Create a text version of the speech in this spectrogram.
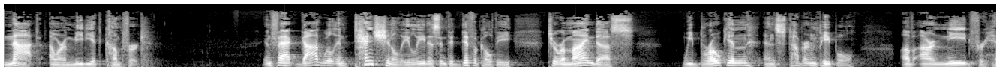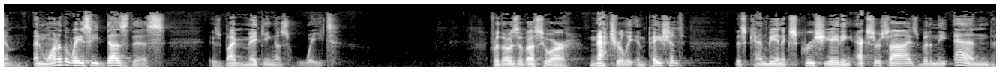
not our immediate comfort. In fact, God will intentionally lead us into difficulty to remind us, we broken and stubborn people, of our need for Him. And one of the ways He does this is by making us wait. For those of us who are naturally impatient, this can be an excruciating exercise, but in the end,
